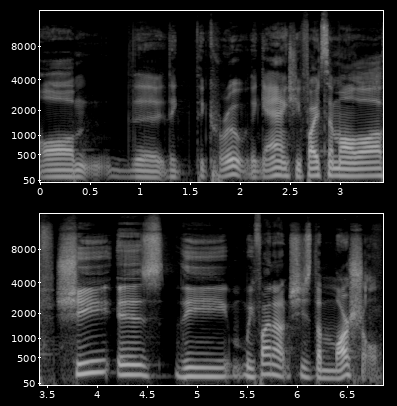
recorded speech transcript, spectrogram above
all the, the the crew, the gang. She fights them all off. she is the. We find out she's the marshal.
